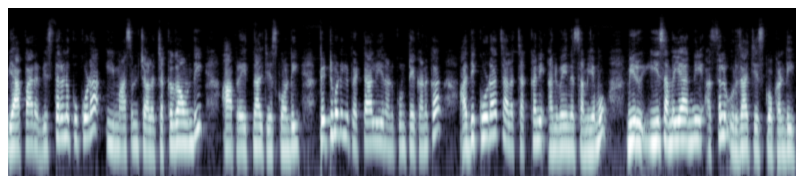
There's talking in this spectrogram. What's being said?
వ్యాపార విస్తరణకు కూడా ఈ మాసం చాలా చక్కగా ఉంది. ఆ ప్రయత్నాలు చేసుకోండి. పెట్టుబడులు పెట్టాలి అని అనుకుంటే కనుక అది కూడా చాలా చక్కని అనువైన సమయము. మీరు ఈ సమయాన్ని అస్సలు వృధా చేసుకోకండి.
